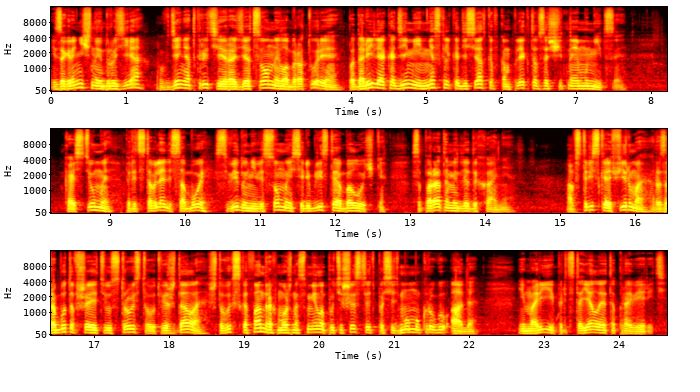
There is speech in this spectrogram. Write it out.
И заграничные друзья в день открытия радиационной лаборатории подарили Академии несколько десятков комплектов защитной амуниции. Костюмы представляли собой с виду невесомые серебристые оболочки с аппаратами для дыхания. Австрийская фирма, разработавшая эти устройства, утверждала, что в их скафандрах можно смело путешествовать по седьмому кругу ада, и Марии предстояло это проверить.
